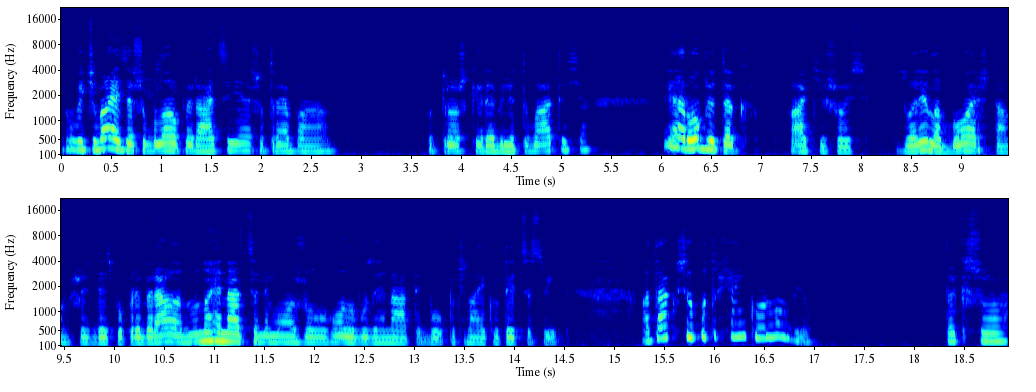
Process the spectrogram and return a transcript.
Ну, відчувається, що була операція, що треба потрошки реабілітуватися. Я роблю так в хаті щось. Зварила борщ, там щось десь поприбирала. Ну, нагинатися не можу, голову згинати, бо починає крутитися світ. А так все потрохеньку роблю. Так що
